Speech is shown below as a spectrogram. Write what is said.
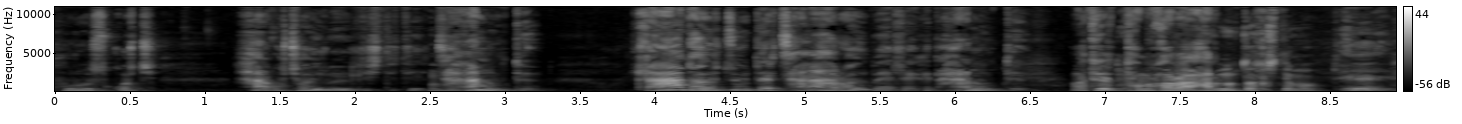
пүрүүс 30 хар 32 байвал шүү дээ тий. Цагаан үнэтэй. Ланд 200 дээр цагаан хар хоёр байлаа гэхэд хар нь үнэтэй. А тэгэхээр томорхороо хар нүт болчих юм уу? Тий.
